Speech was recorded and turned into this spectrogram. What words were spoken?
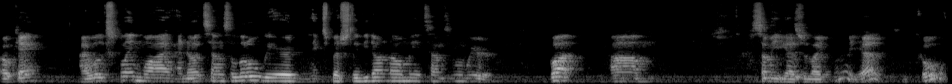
Okay? I will explain why. I know it sounds a little weird, especially if you don't know me, it sounds even weirder. But um, some of you guys are like, oh, yeah, cool.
